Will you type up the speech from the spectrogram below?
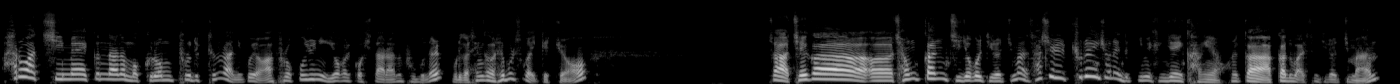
하루 아침에 끝나는 뭐 그런 프로젝트는 아니고요. 앞으로 꾸준히 이어갈 것이다라는 부분을 우리가 생각을 해볼 수가 있겠죠. 자, 제가 어, 잠깐 지적을 드렸지만 사실 큐레이션의 느낌이 굉장히 강해요. 그러니까 아까도 말씀드렸지만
